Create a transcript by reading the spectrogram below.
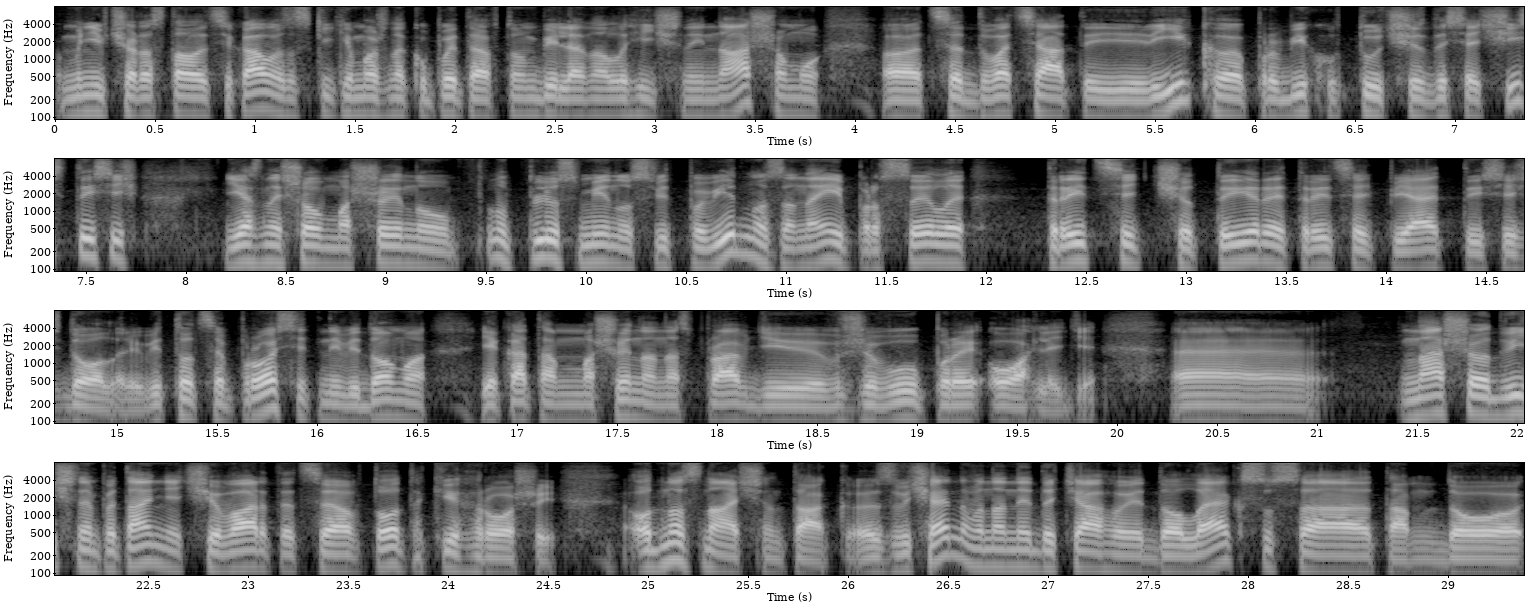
мені вчора стало цікаво, за скільки можна купити автомобіль аналогічний нашому. Е, Це 20-й рік, е, пробіг тут 66 тисяч. Я знайшов машину, ну плюс-мінус відповідно. За неї просили 34-35 тисяч доларів. І то це просять, невідомо, яка там машина насправді вживу при огляді. Е, Наше одвічне питання: чи варте це авто таких грошей? Однозначно так. Звичайно, вона не дотягує до Lexus, там до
